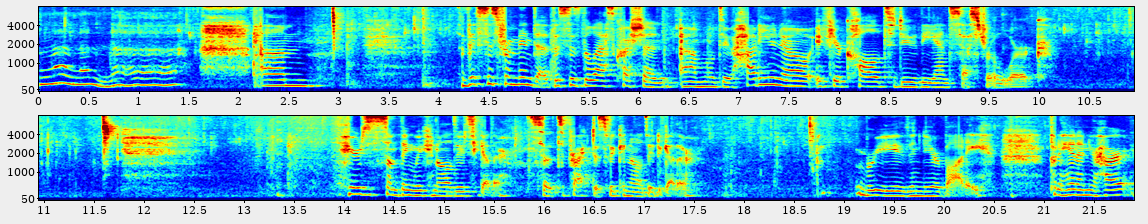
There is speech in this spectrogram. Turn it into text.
la la la. Um, this is from Minda. This is the last question um, we'll do. How do you know if you're called to do the ancestral work? Here's something we can all do together. So it's a practice we can all do together breathe into your body. Put a hand on your heart,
